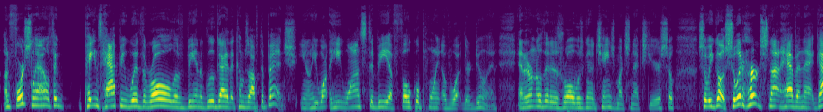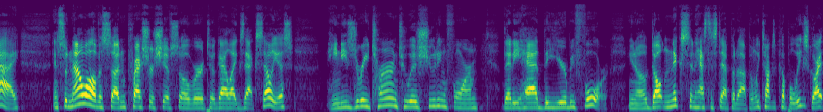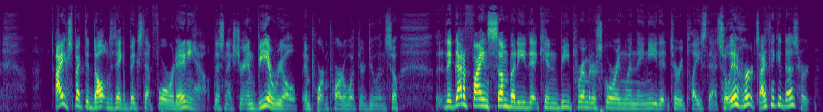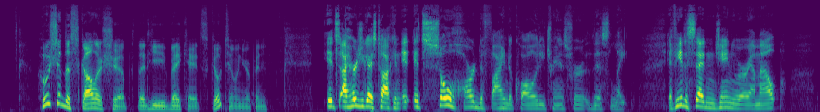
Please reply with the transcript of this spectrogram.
Unfortunately, I don't think Peyton's happy with the role of being a glue guy that comes off the bench. You know, he wa- he wants to be a focal point of what they're doing, and I don't know that his role was going to change much next year. So so he goes. So it hurts not having that guy, and so now all of a sudden pressure shifts over to a guy like Zac Seljaas. He needs to return to his shooting form that he had the year before. You know, Dalton Nixon has to step it up, and we talked a couple weeks ago. I, I expected Dalton to take a big step forward anyhow this next year and be a real important part of what they're doing. So uh, they've got to find somebody that can be perimeter scoring when they need it to replace that. So it hurts. I think it does hurt. Who should the scholarship that he vacates go to, in your opinion? It's I heard you guys talking. It, it's so hard to find a quality transfer this late. If he had said in January I'm out,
